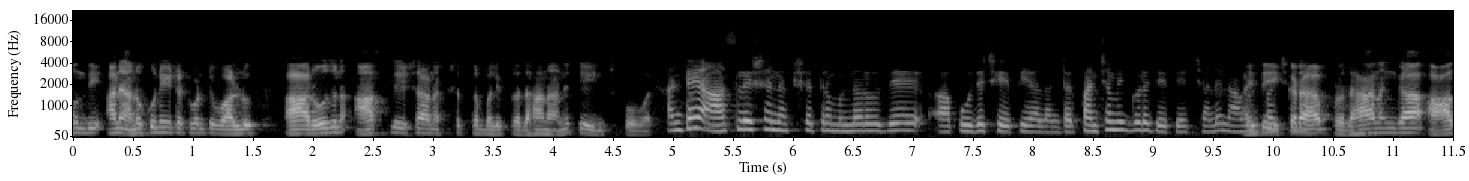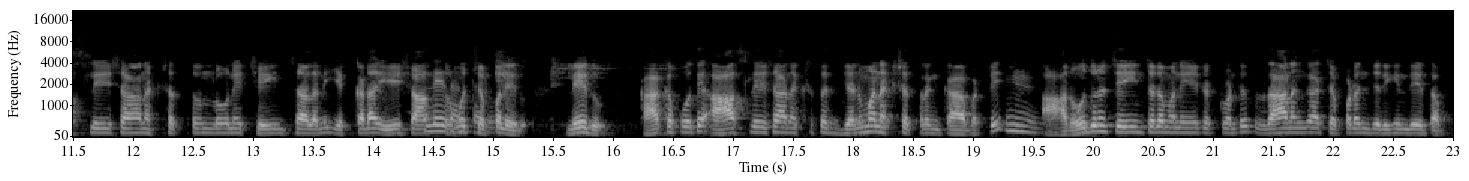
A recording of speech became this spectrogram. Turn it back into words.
ఉంది అని అనుకునేటటువంటి వాళ్ళు ఆ రోజున ఆశ్లేష నక్షత్ర బలి ప్రధానాన్ని చేయించుకోవాలి అంటే ఆశ్లేష నక్షత్రం ఉన్న రోజే ఆ పూజ చేపియాలంటారు పంచమికి కూడా నాగుల అయితే? ఇక్కడ ప్రధానంగా ఆశ్లేష నక్షత్రంలోనే చేయించాలని ఎక్కడ ఏ శాస్త్రము. చెప్పలేదు లేదు కాకపోతే ఆశ్లేష నక్షత్రం జన్మ నక్షత్రం కాబట్టి. ఆ రోజున చేయించడం అనేటటువంటి ప్రధానంగా చెప్పడం జరిగిందే తప్ప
